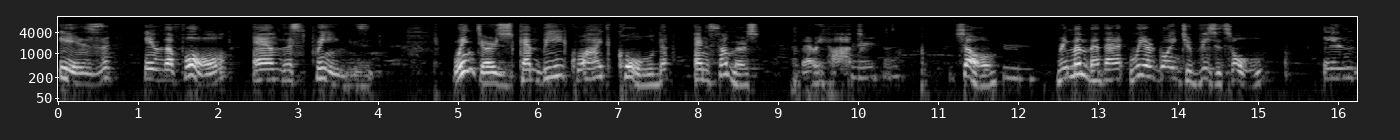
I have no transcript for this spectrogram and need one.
is in the fall and the springs. Winters can be quite cold and summers very hot. Very hot. So Mm. remember that we are going to visit Seoul in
